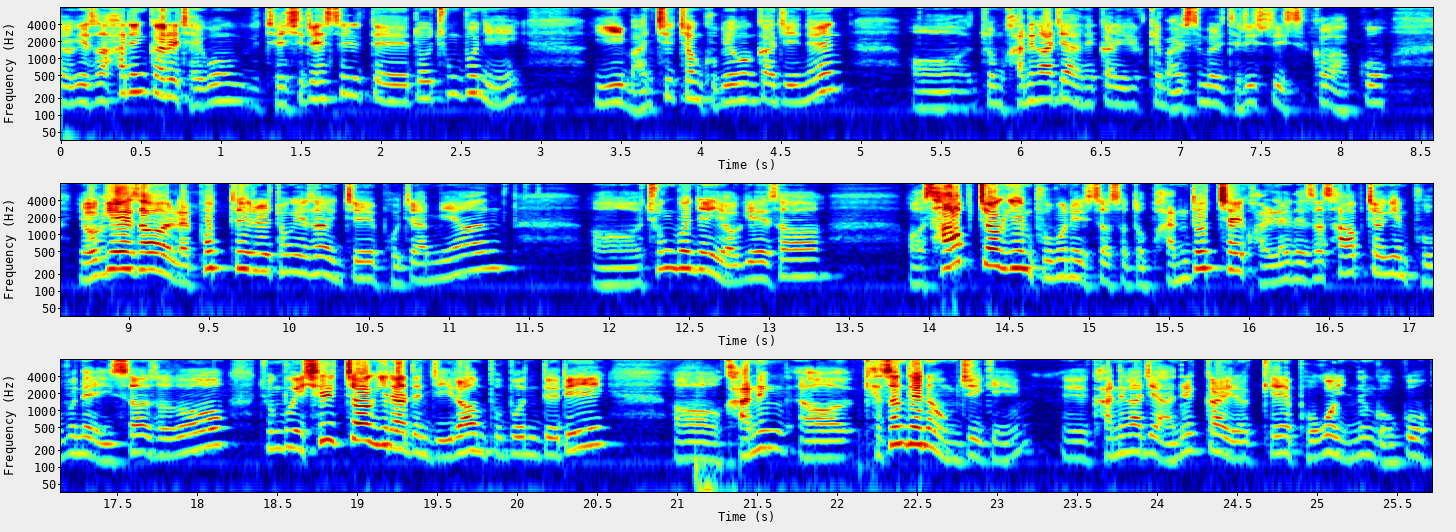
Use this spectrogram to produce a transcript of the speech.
여기서 할인가를 제공 제시를 했을 때도 충분히 이 17,900원까지는 어, 좀 가능하지 않을까 이렇게 말씀을 드릴 수 있을 것 같고 여기에서 레포트를 통해서 이제 보자면 어, 충분히 여기에서 어, 사업적인 부분에 있어서도 반도체 관련해서 사업적인 부분에 있어서도 충분히 실적이라든지 이런 부분들이 어, 가능 어, 개선되는 움직임 예, 가능하지 않을까 이렇게 보고 있는 거고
